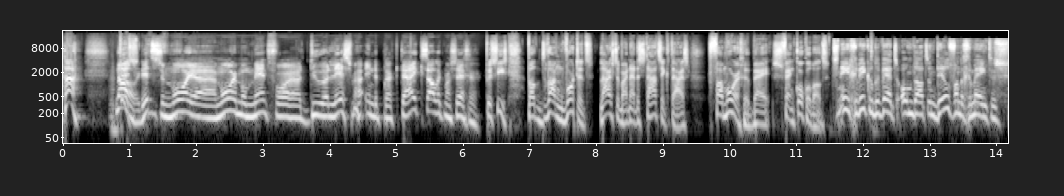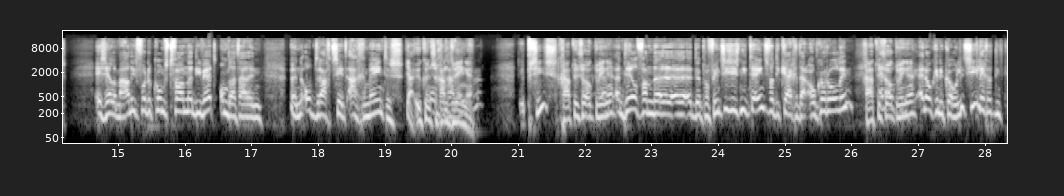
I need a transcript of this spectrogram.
Ha! Nou, Dus- dit is een mooi, eh, mooi moment voor eh, dualisme in de praktijk, zal ik maar zeggen. Precies, want dwang wordt het. Luister maar naar de staatssecretaris vanmorgen bij Sven Kokkelmans. Het is een ingewikkelde wet, omdat een deel van de gemeentes is helemaal niet voor de komst van eh, die wet. Omdat daarin een opdracht zit aan gemeentes. Ja, u kunt ze gaan dwingen. leveren. Ja, Precies. Gaat u ze ook dwingen? Een, een deel van de, eh, de provincies is niet eens, want die krijgen daar ook een rol in. Gaat u ze ook dwingen? En ook in de coalitie ligt het niet.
